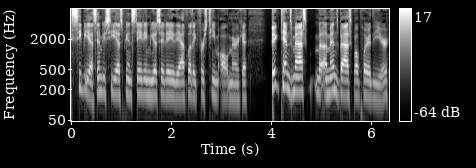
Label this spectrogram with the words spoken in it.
CBS, NBC, ESPN Stadium, USA Today, the Athletic First Team All America, Big Ten's mask, uh, Men's Basketball Player of the Year,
